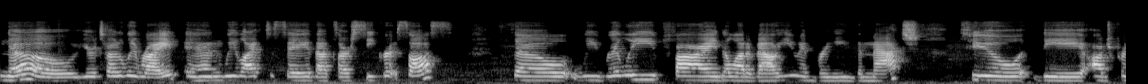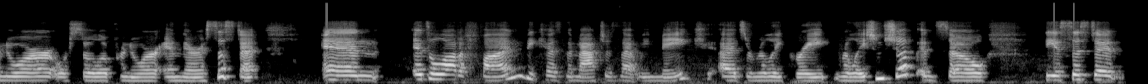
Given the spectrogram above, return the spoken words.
No, you're totally right. And we like to say that's our secret sauce. So we really find a lot of value in bringing the match to the entrepreneur or solopreneur and their assistant. And it's a lot of fun because the matches that we make, uh, it's a really great relationship. And so the assistant,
